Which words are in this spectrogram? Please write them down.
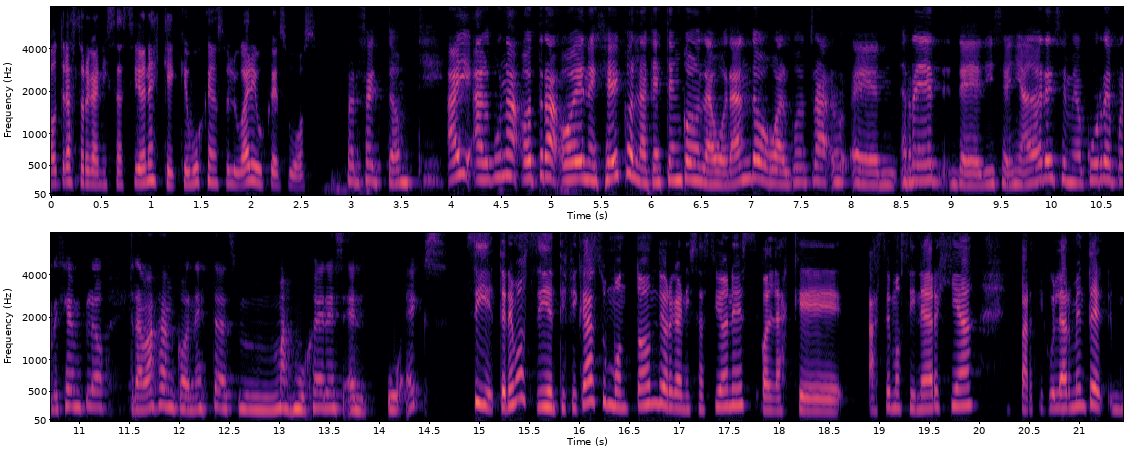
otras organizaciones que, busquen su lugar y busquen su voz. Perfecto. ¿Hay alguna otra ONG con la que estén colaborando o alguna otra em, red de diseñadores? Se me ocurre, por ejemplo, trabajan con estas más mujeres en UX. Sí, tenemos identificadas un montón de organizaciones con las que hacemos sinergia, particularmente mm,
